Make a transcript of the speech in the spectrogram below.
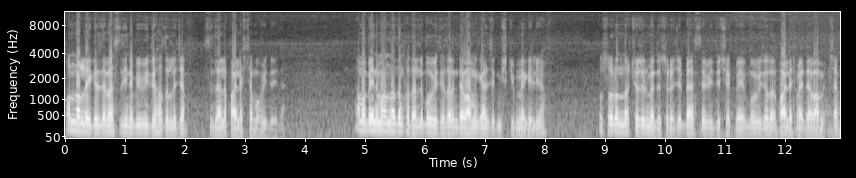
Onlarla ilgili de ben size yine bir video hazırlayacağım. Sizlerle paylaşacağım bu videoyu da. Ama benim anladığım kadarıyla bu videoların devamı gelecekmiş gibime geliyor. Bu sorunlar çözülmediği sürece ben size video çekmeyi, bu videoları paylaşmaya devam edeceğim.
